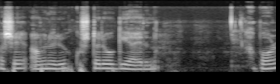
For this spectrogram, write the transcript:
പക്ഷേ അവനൊരു കുഷ്ഠരോഗിയായിരുന്നു. അപ്പോൾ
